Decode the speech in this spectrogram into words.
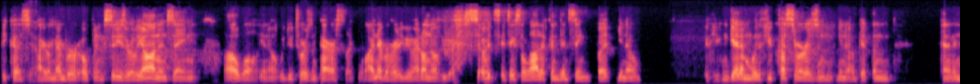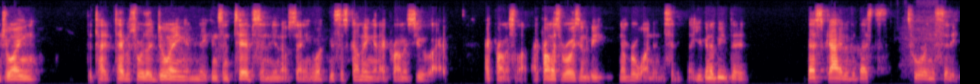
Because Yeah. I remember opening cities early on and saying, "Oh, well, you know, we do tours in Paris." Like, well, I never heard of you. I don't know who you are. So it's, it takes a lot of convincing. But you know, if you can get them with a few customers and you know get them kind of enjoying the type type of tour they're doing and making some tips and you know saying, "Look, this is coming, and I promise you, I, I promise a lot. I promise we're always going to be number one in the city. Like, you're going to be the best guide or the best tour in the city.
